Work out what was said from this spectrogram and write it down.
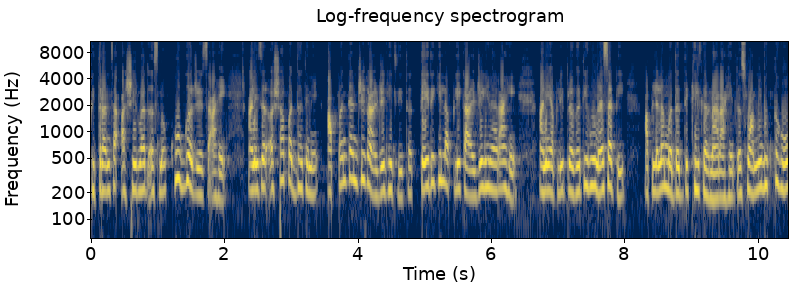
पित्रांचा आशीर्वाद असणं खूप गरजेचं आहे. आणि जर अशा पद्धतीने आपण त्यांची काळजी घेतली तर ते देखील आपली काळजी घेणार आहे आणि आपली प्रगती होण्यासाठी आपल्याला मदत देखील करणार आहे. तर स्वामी भक्त हो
